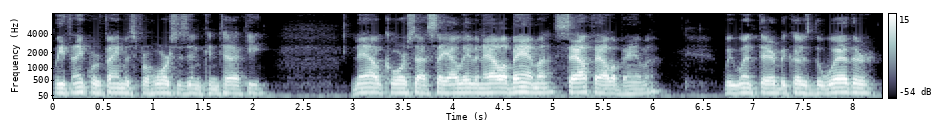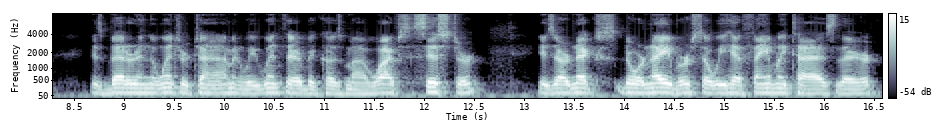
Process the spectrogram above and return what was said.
We think we're famous for horses in Kentucky. Now, of course, I say I live in Alabama, South Alabama. We went there because the weather is better in the wintertime, and we went there because my wife's sister is our next door neighbor, so we have family ties there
